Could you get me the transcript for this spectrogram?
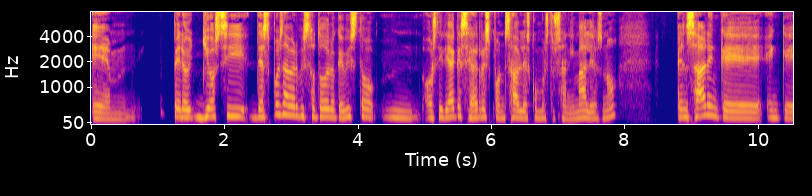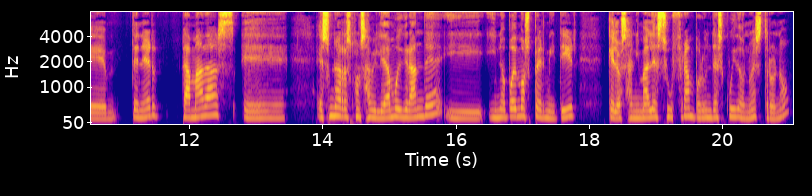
Em, pero yo sí, después de haber visto todo lo que he visto, mm, os diría que seáis responsables con vuestros animales, ¿no? Pensar en que, en que tener camadas eh, es una responsabilidad muy grande y, y, no podemos permitir que los animales sufran por un descuido nuestro, ¿no?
